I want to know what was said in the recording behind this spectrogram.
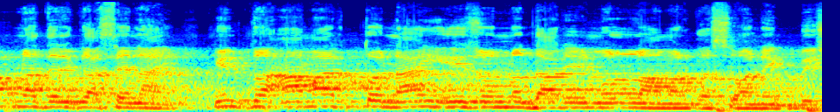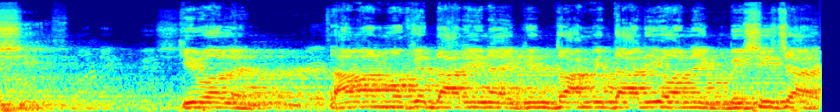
আপনাদের কাছে নাই। কিন্তু আমার তো নাই, এই জন্য দাড়ির মূল্য আমার কাছে অনেক বেশি। কি বলেন? আমার মুখে দাড়ি নাই, কিন্তু আমি দাড়ি অনেক বেশি চাই।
